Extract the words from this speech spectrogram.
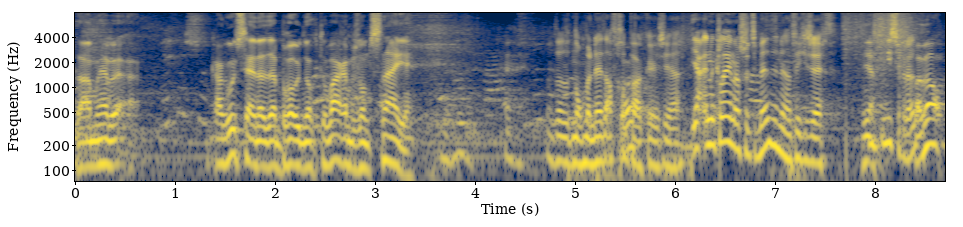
Daarom hebben... Het kan goed zijn dat dat brood nog te warm is om te snijden. Dat het nog maar net afgebakken is, ja. Ja, en een klein assortiment inderdaad, wat je zegt. Ja. Niet zo groot. Maar wel,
